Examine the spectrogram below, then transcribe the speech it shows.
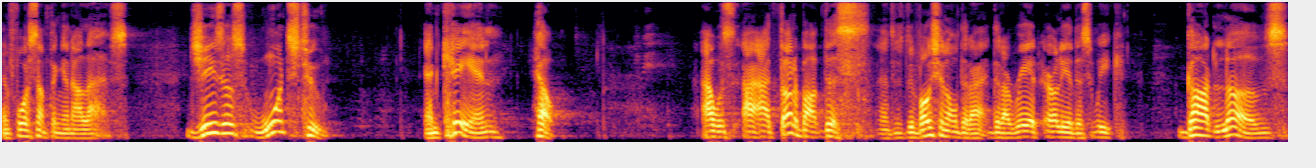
and for something in our lives. Jesus wants to and can help. I was I, I thought about this, uh, this devotional that I that I read earlier this week. God loves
